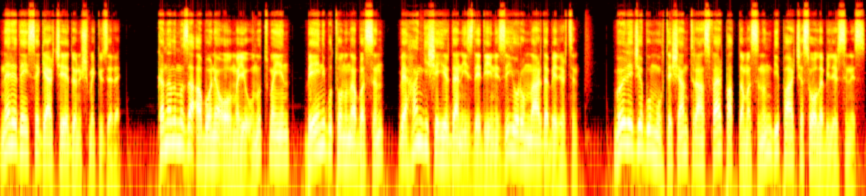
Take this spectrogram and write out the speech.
neredeyse gerçeğe dönüşmek üzere. Kanalımıza abone olmayı unutmayın, beğeni butonuna basın ve hangi şehirden izlediğinizi yorumlarda belirtin. Böylece bu muhteşem transfer patlamasının bir parçası olabilirsiniz.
